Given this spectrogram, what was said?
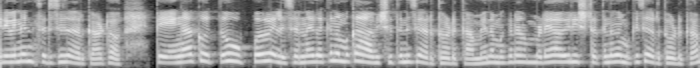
എരിവിനനുസരിച്ച് ചേർക്കാം കേട്ടോ. തേങ്ങാക്കൊത്ത് ഉപ്പ് വെളിച്ചെണ്ണ ഇതൊക്കെ നമുക്ക് ആവശ്യത്തിന് ചേർത്ത് കൊടുക്കാം. നമുക്ക് നമ്മുടെ ആ ഒരു ഇഷ്ടത്തിന് നമുക്ക് ചേർത്ത് കൊടുക്കാം.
